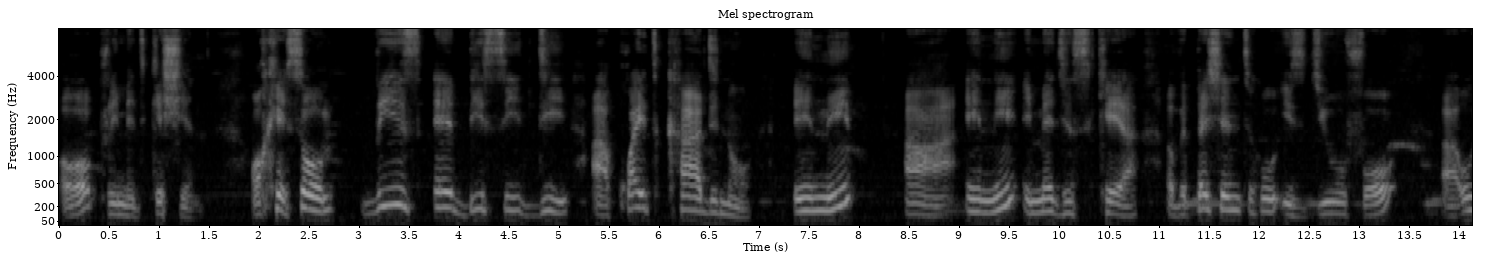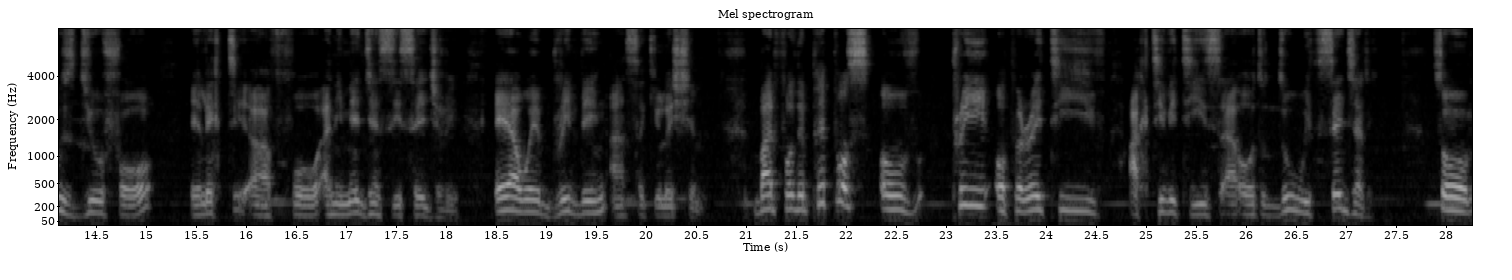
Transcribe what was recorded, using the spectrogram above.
or pre-medication. Okay so these A, B, C, D are quite cardinal in uh, any emergency care of a patient who is due for uh, who is due for elect uh, for an emergency surgery, airway, breathing, and circulation. But for the purpose of pre-operative activities uh, or to do with surgery, so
